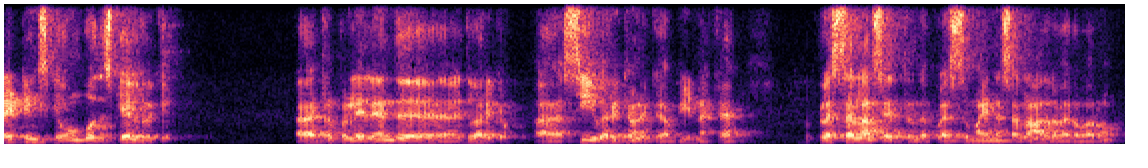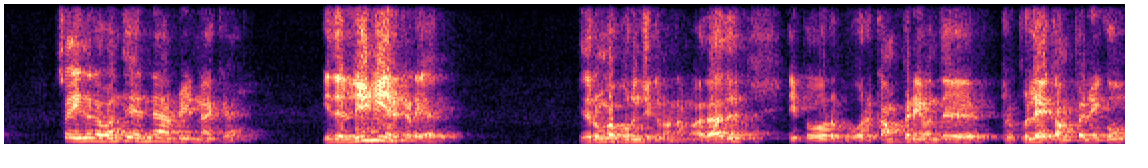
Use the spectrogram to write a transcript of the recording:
ரேட்டிங் ஸ்கேல் ஒன்பது ஸ்கேல் இருக்கு. ட்ரிபிள் ஏலேருந்து இது வரைக்கும் சி வரைக்கும் இருக்கு அப்படின்னாக்க ப்ளஸ் எல்லாம் சேர்த்து இந்த ப்ளஸ் மைனஸ் எல்லாம் அதில் வேற வரும். ஸோ இதில் வந்து என்ன அப்படின்னாக்க இது லீனியர் கிடையாது. இது ரொம்ப புரிஞ்சுக்கணும் நம்ம. அதாவது இப்போ ஒரு ஒரு கம்பெனி வந்து ட்ரிபிள் ஏ கம்பெனிக்கும்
